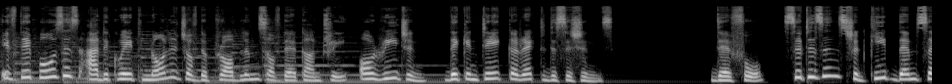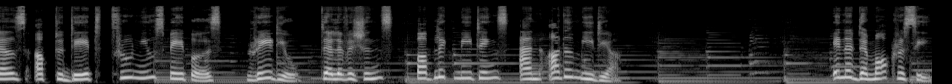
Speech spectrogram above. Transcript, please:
If they possess adequate knowledge of the problems of their country or region, they can take correct decisions. Therefore, Citizens should keep themselves up to date through newspapers, radio, televisions, public meetings, and other media. In a democracy,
